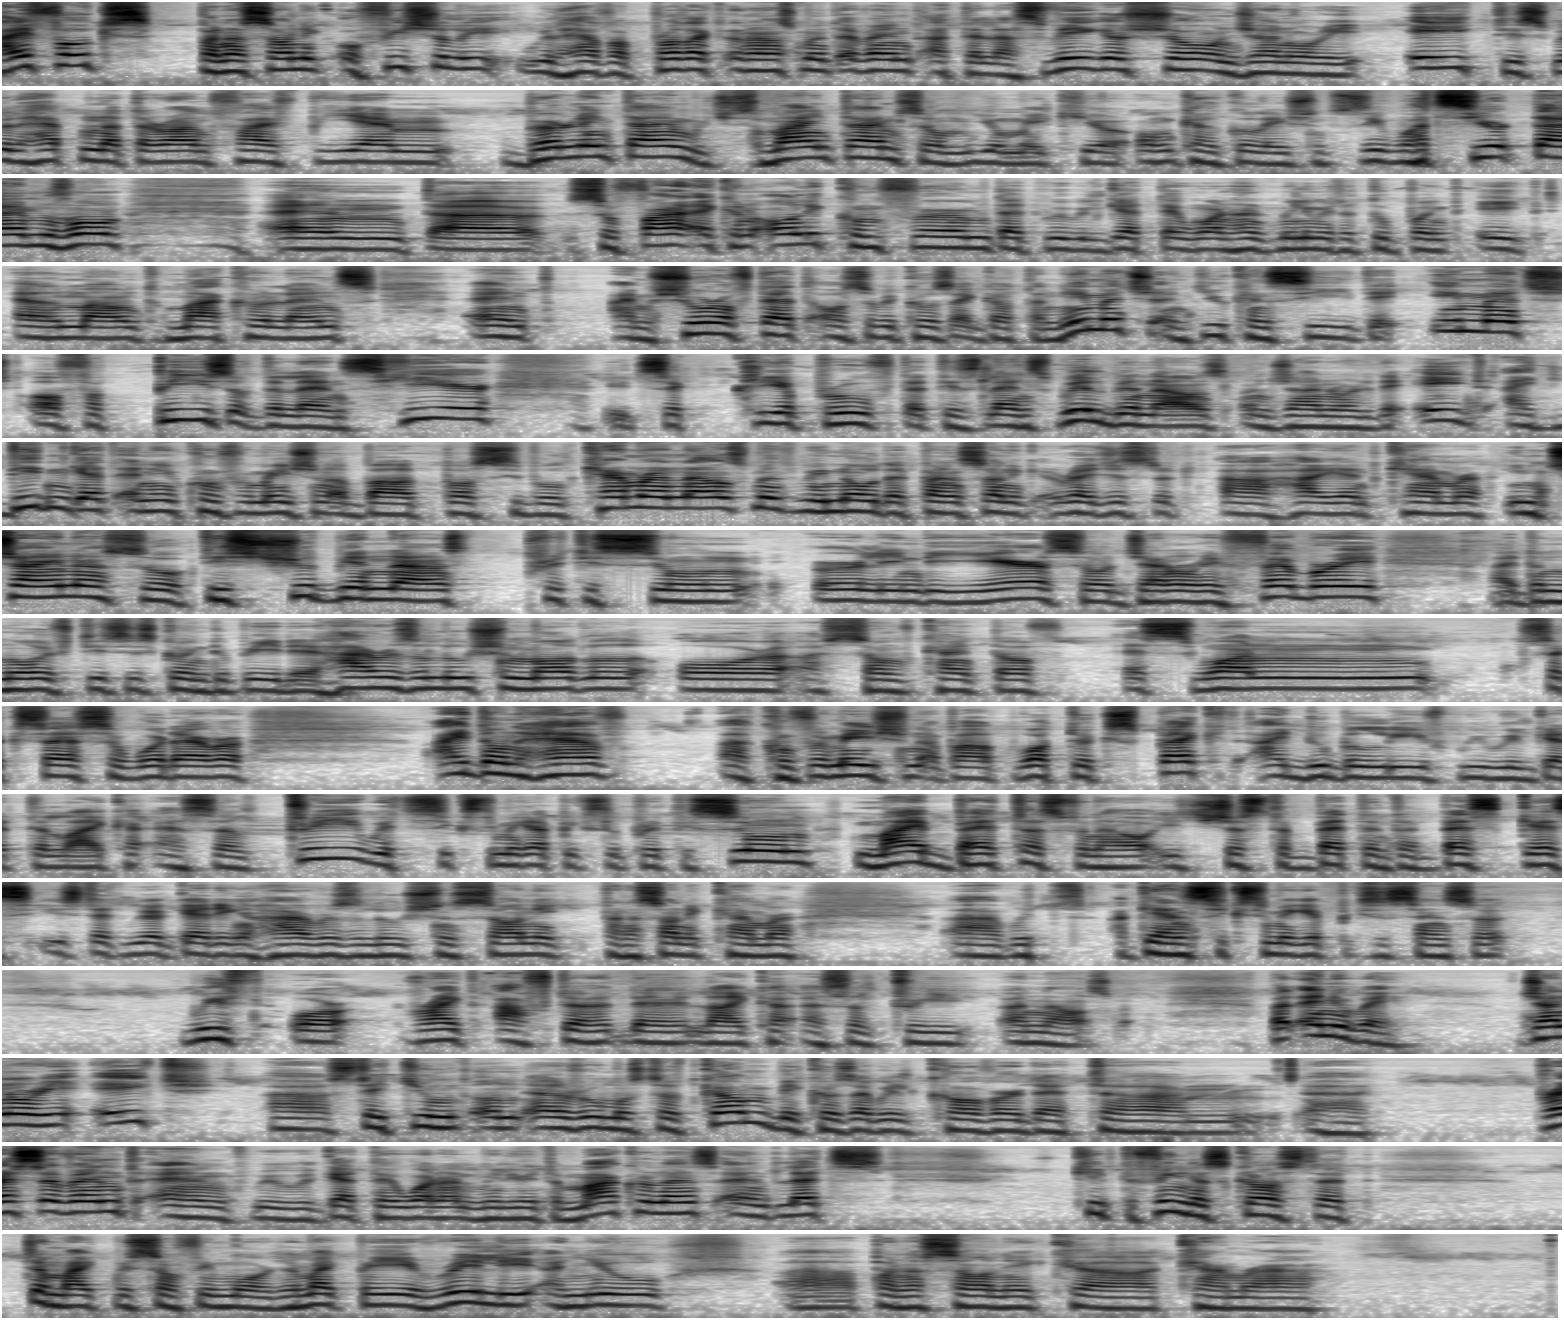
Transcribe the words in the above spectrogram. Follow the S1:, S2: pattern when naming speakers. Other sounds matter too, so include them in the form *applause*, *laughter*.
S1: Hi folks, Panasonic officially will have a product announcement event at the Las Vegas show on January 8. This will happen at around 5 p.m. Berlin time, which is mine time, so you make your own calculation to see *laughs* what's your time zone. And uh, so far I can only confirm that we will get the 100mm 2.8 L mount macro lens and I'm sure of that also because I got an image and you can see the image of a piece of the lens here. It's a clear proof that this lens will be announced on January the 8th. I didn't get any confirmation about possible camera announcements. We know that Panasonic registered a high-end camera in China, so this should be announced pretty soon, early in the year, so January, February. I don't know if this is going to be the high resolution model or uh, some kind of S1 success or whatever. I don't have a confirmation about what to expect. I do believe we will get the Leica SL3 with 60 megapixel pretty soon. My bet as for now, it's just a bet and the best guess is that we are getting a high resolution Sonic Panasonic camera uh, with again 60 megapixel sensor with or right after the Leica SL3 announcement. But anyway, January 8th, uh, stay tuned on lrumors.com because I will cover that um, uh, press event and we will get the 100mm macro lens and let's keep the fingers crossed that there might be something more. There might be really a new uh, Panasonic uh, camera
